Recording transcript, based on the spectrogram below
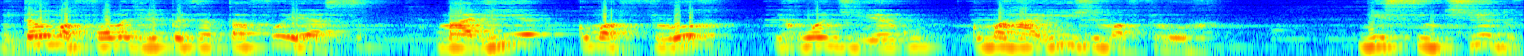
Então uma forma de representar foi essa. Maria como a flor e Juan Diego como a raiz de uma flor. Nesse sentido,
